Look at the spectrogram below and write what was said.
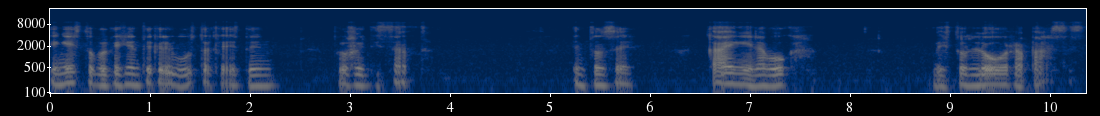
en esto porque hay gente que le gusta que estén profetizando. Entonces caen en la boca de estos lobos rapaces.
